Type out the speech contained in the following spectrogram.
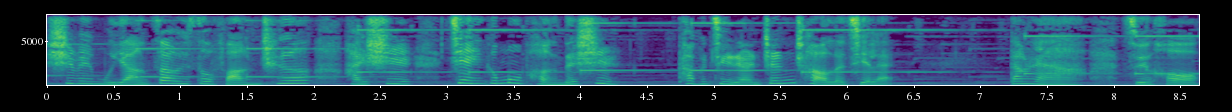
是为母羊造一座房车，还是建一个木棚的事，他们竟然争吵了起来。当然啊，最后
